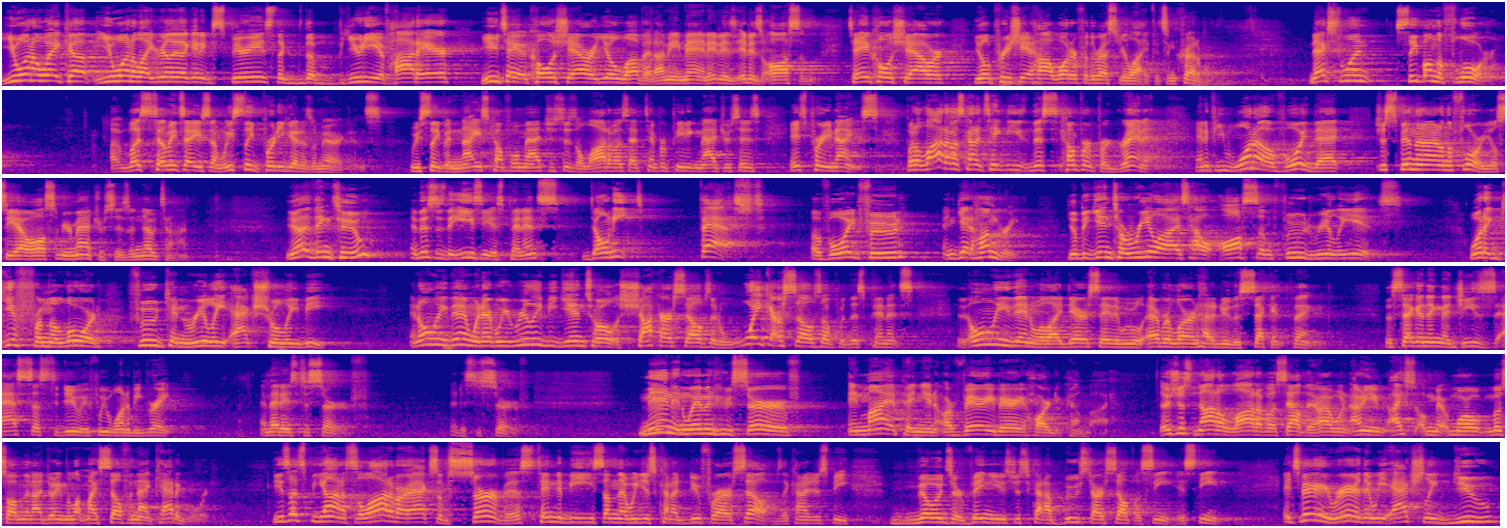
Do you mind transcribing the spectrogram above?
You want to wake up, you want to like really like experience the, the beauty of hot air, you take a cold shower, you'll love it. I mean, man, it is, it is awesome. Take a cold shower. You'll appreciate hot water for the rest of your life. It's incredible. Next one, sleep on the floor. Uh, let's let me tell you something. We sleep pretty good as Americans. We sleep in nice, comfortable mattresses. A lot of us have Tempur-Pedic mattresses. It's pretty nice. But a lot of us kind of take these, this comfort for granted. And if you want to avoid that, just spend the night on the floor. You'll see how awesome your mattress is in no time. The other thing, too, and this is the easiest penance don't eat. Fast avoid food, and get hungry. You'll begin to realize how awesome food really is. What a gift from the Lord food can really actually be. And only then, whenever we really begin to shock ourselves and wake ourselves up with this penance, only then will I dare say that we will ever learn how to do the second thing. The second thing that Jesus asks us to do if we want to be great, and that is to serve. That is to serve. Men and women who serve, in my opinion, are very, very hard to come by. There's just not a lot of us out there. I, I mean, I, more, most often than not, don't even lump myself in that category. Because let's be honest, a lot of our acts of service tend to be something that we just kind of do for ourselves. They kind of just be modes or venues just to kind of boost our self esteem. It's very rare that we actually do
